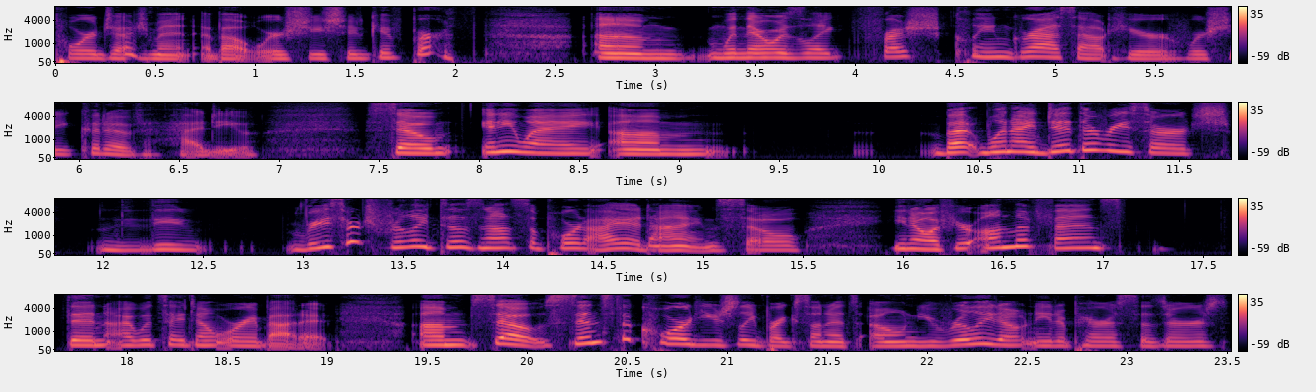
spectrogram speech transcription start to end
poor judgment about where she should give birth. Um, when there was like fresh, clean grass out here where she could have had you. So, anyway, um, but when I did the research, the research really does not support iodine. So, you know, if you're on the fence, then I would say don't worry about it. Um, so, since the cord usually breaks on its own, you really don't need a pair of scissors.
